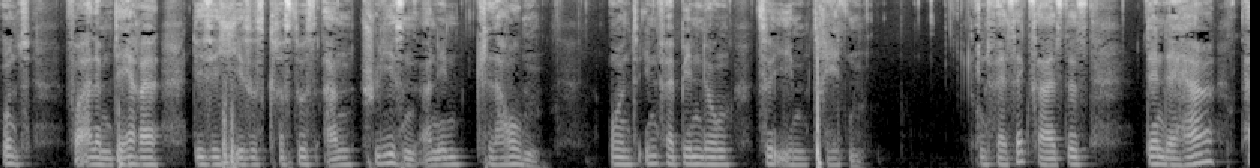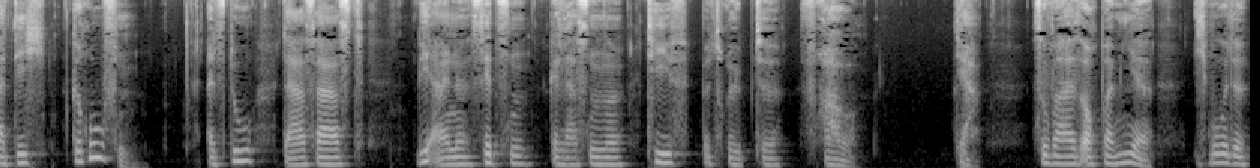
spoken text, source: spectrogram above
Und vor allem derer, die sich Jesus Christus anschließen, an ihn glauben und in Verbindung zu ihm treten. In Vers 6 heißt es, denn der Herr hat dich gerufen, als du da saßt wie eine sitzen gelassene, tief betrübte Frau. Ja, so war es auch bei mir. Ich wurde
